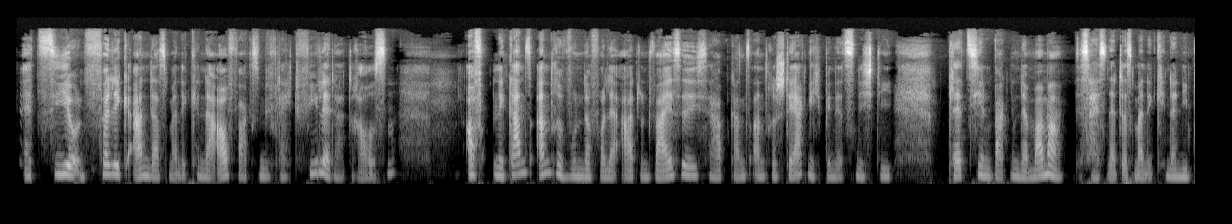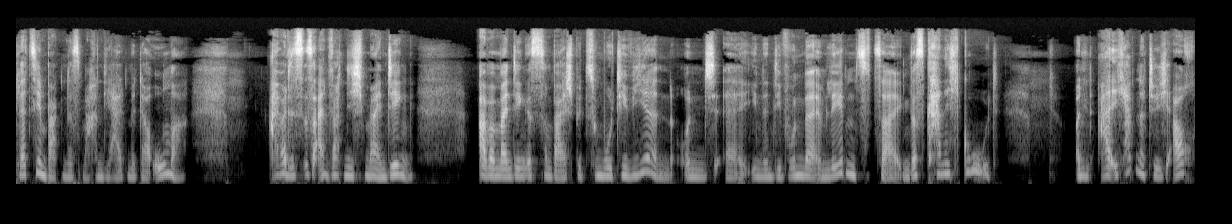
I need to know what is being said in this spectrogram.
erziehe und völlig anders meine Kinder aufwachsen, wie vielleicht viele da draußen, auf eine ganz andere wundervolle Art und Weise. Ich habe ganz andere Stärken. Ich bin jetzt nicht die Plätzchenbackende Mama. Das heißt nicht, dass meine Kinder nie Plätzchen backen. Das machen die halt mit der Oma. Aber das ist einfach nicht mein Ding. Aber mein Ding ist zum Beispiel zu motivieren und äh, ihnen die Wunder im Leben zu zeigen. Das kann ich gut. Und ah, ich habe natürlich auch,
